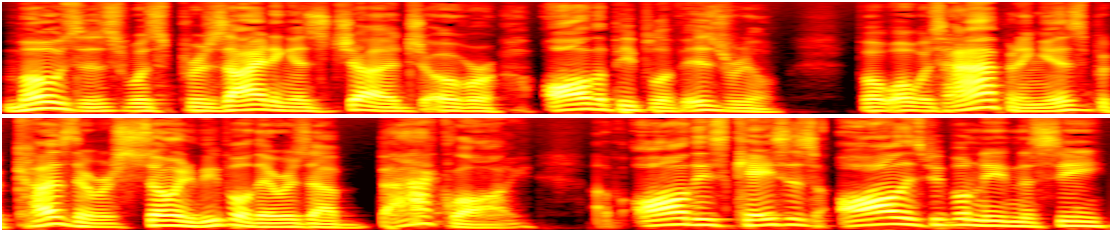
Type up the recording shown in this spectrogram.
Moses was presiding as judge over all the people of Israel. But what was happening is because there were so many people, there was a backlog of all these cases, all these people needing to see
